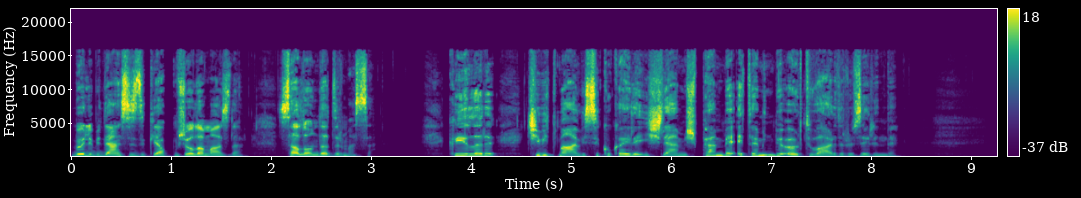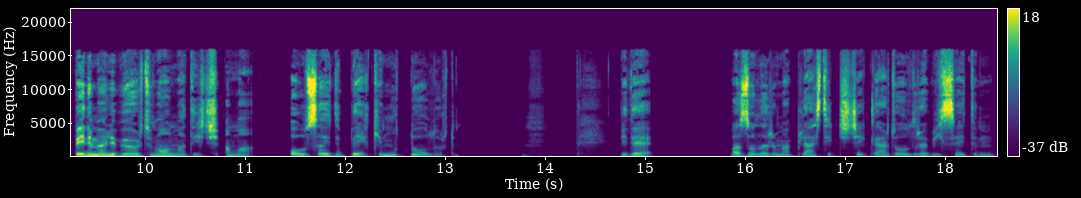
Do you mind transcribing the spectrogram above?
böyle bir densizlik yapmış olamazlar. Salondadır masa. Kıyıları çivit mavisi kuka ile işlenmiş pembe etamin bir örtü vardır üzerinde. Benim öyle bir örtüm olmadı hiç ama olsaydı belki mutlu olurdum. Bir de vazolarıma plastik çiçekler doldurabilseydim.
